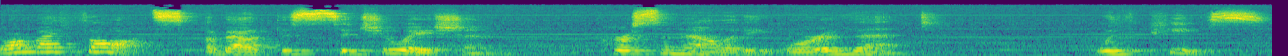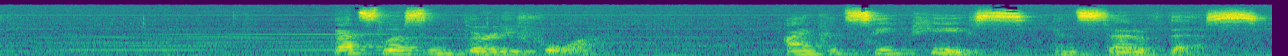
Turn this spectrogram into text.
or my thoughts about this situation, personality, or event with peace. That's lesson 34. I could see peace instead of this.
